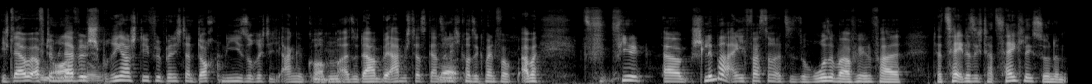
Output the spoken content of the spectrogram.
ich glaube, auf dem Ordnung. Level Springerstiefel bin ich dann doch nie so richtig angekommen. Mhm. Also da habe ich das Ganze Ja. nicht konsequent verfolgt. Aber viel äh, schlimmer eigentlich fast noch als diese Hose war auf jeden Fall tatsächlich, dass ich tatsächlich so ein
